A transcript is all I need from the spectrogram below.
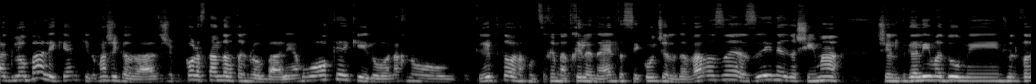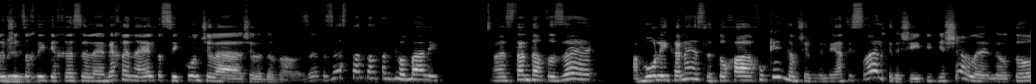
הגלובלי, כן? כאילו מה שקרה זה שבכל הסטנדרט הגלובלי אמרו אוקיי, כאילו אנחנו קריפטו, אנחנו צריכים להתחיל לנהל את הסיכון של הדבר הזה, אז הנה רשימה של דגלים אדומים, של דברים. שצריך להתייחס אליהם, איך לנהל את הסיכון של, ה, של הדבר הזה, וזה הסטנדרט הגלובלי. הסטנדרט הזה אמור להיכנס לתוך החוקים גם של מדינת ישראל, כדי שהיא תתיישר לאותו,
